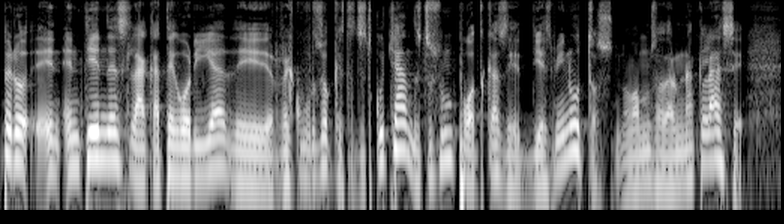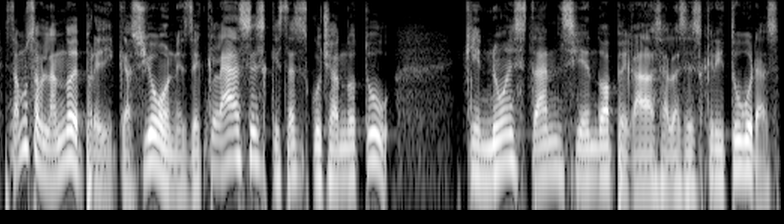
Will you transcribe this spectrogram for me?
pero entiendes la categoría de recurso que estás escuchando. Esto es un podcast de 10 minutos, no vamos a dar una clase. Estamos hablando de predicaciones, de clases que estás escuchando tú que no están siendo apegadas a las escrituras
